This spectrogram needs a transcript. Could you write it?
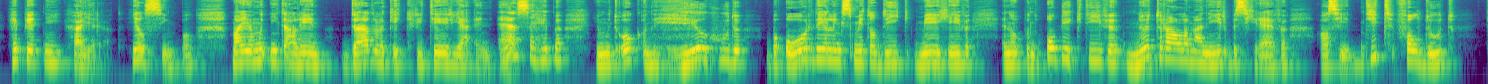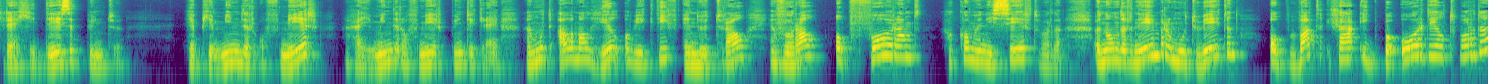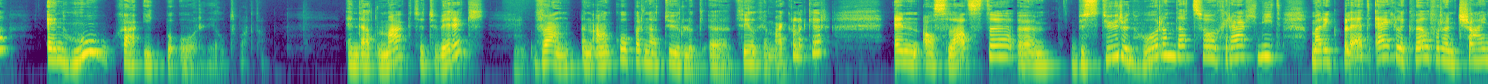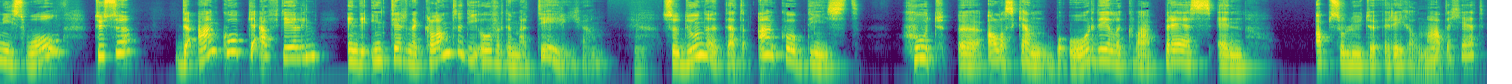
Heb je het niet, ga je eruit. Heel simpel. Maar je moet niet alleen duidelijke criteria en eisen hebben, je moet ook een heel goede beoordelingsmethodiek meegeven en op een objectieve, neutrale manier beschrijven. Als je dit voldoet, krijg je deze punten. Heb je minder of meer, dan ga je minder of meer punten krijgen. Dat moet allemaal heel objectief en neutraal en vooral op voorhand gecommuniceerd worden. Een ondernemer moet weten op wat ga ik beoordeeld worden en hoe ga ik beoordeeld worden. En dat maakt het werk van een aankoper natuurlijk uh, veel gemakkelijker. En als laatste, uh, besturen horen dat zo graag niet, maar ik pleit eigenlijk wel voor een Chinese wall tussen de aankoopafdeling en de interne klanten die over de materie gaan. Zodoende dat de aankoopdienst goed uh, alles kan beoordelen qua prijs en absolute regelmatigheid.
